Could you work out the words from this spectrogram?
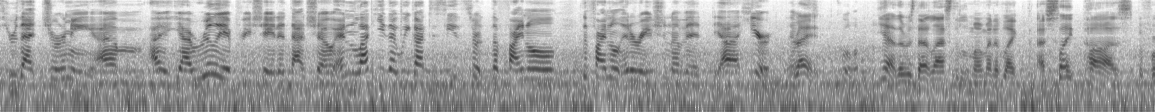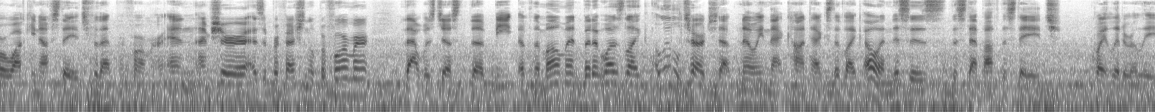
through that journey. Um, I yeah, I really appreciated that show, and lucky that we got to see sort of the final the final iteration of it uh, here. It was Right. cool. Yeah, there was that last little moment of like a slight pause before walking off stage for that performer. And I'm sure as a professional performer, that was just the beat of the moment, but it was like a little charged up knowing that context of like, oh, and this is the step off the stage, quite literally,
